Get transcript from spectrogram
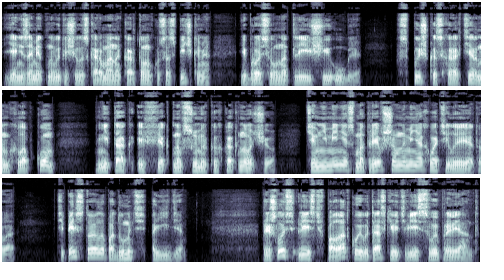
Я незаметно вытащил из кармана картонку со спичками — и бросил на тлеющие угли. Вспышка с характерным хлопком не так эффектна в сумерках, как ночью. Тем не менее, смотревшим на меня хватило и этого. Теперь стоило подумать о еде. Пришлось лезть в палатку и вытаскивать весь свой провиант.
